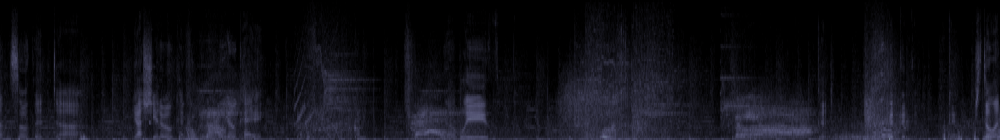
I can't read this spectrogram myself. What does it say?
again so that uh, Yashiro can be okay. No, please. Good. Good, good, good. Okay, we're still in.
